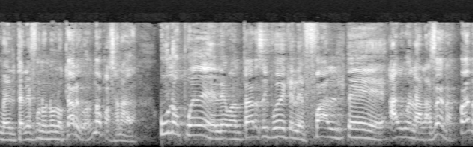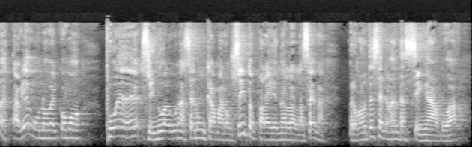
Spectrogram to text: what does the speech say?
El teléfono no lo cargo, no pasa nada. Uno puede levantarse y puede que le falte algo en la alacena. Bueno, está bien, uno ve cómo puede, sin duda alguna, hacer un camaroncito para llenar la alacena. Pero cuando usted se levanta sin agua,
